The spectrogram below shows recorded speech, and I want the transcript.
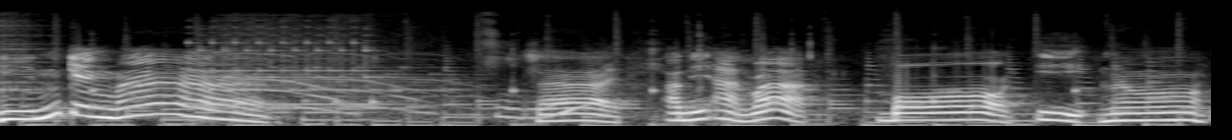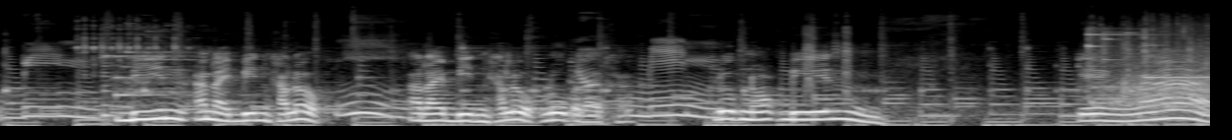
หินหินเก่งมาก หินใช่ อันนี้อ่านว่าบออีนอบินบิน อันไหนบินคะลูก นี่อะไรบินคะลูก รูปอะไรคะบินรูปนกบิน เก่งมาก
